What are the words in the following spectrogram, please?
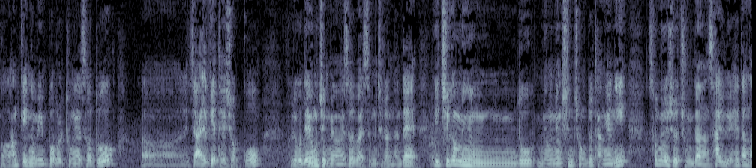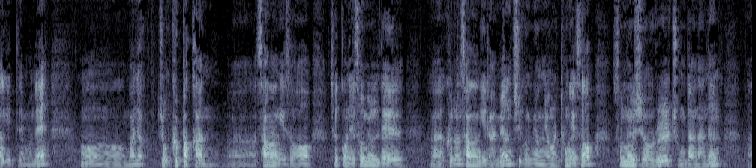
어 함께 있는 민법을 통해서도 어, 이제 알게 되셨고 그리고 내용 증명에서 말씀드렸는데 이 지급 명령도 명령 신청도 당연히 소멸시효 중단 사유에 해당하기 때문에 어, 만약 좀 급박한 어, 상황에서 채권이 소멸될 어, 그런 상황이라면 지급 명령을 통해서 소멸시효를 중단하는 어,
